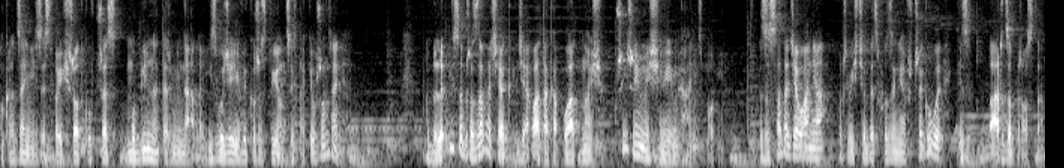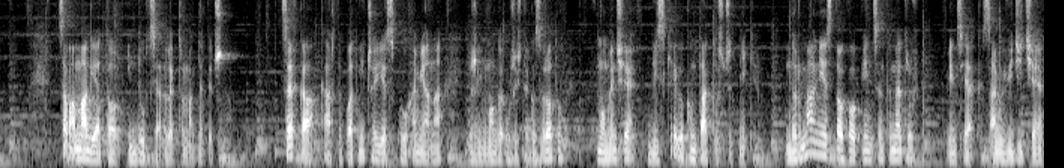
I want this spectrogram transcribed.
okradzeni ze swoich środków przez mobilne terminale i złodziei wykorzystujących takie urządzenia? Aby lepiej zobrazować, jak działa taka płatność, przyjrzyjmy się jej mechanizmowi. Zasada działania, oczywiście bez wchodzenia w szczegóły, jest bardzo prosta. Cała magia to indukcja elektromagnetyczna. Cewka karty płatniczej jest uruchamiana, jeżeli mogę użyć tego zwrotu, w momencie bliskiego kontaktu z czytnikiem. Normalnie jest to około 5 cm, więc jak sami widzicie,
